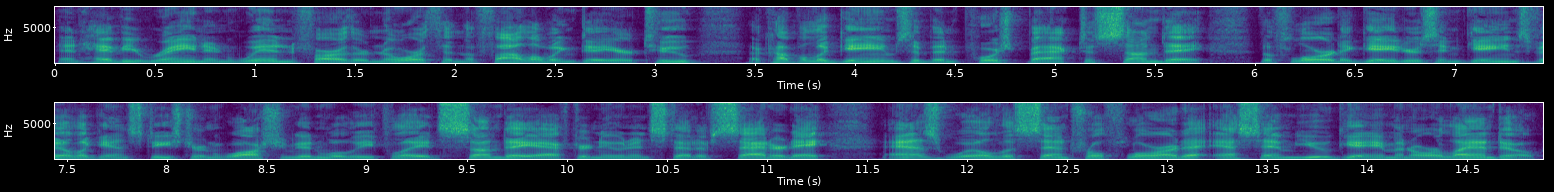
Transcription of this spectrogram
and heavy rain and wind farther north in the following day or two. A couple of games have been pushed back to Sunday. The Florida Gators in Gainesville against Eastern Washington will be played Sunday afternoon instead of Saturday, as will the Central Florida SMU game in Orlando.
